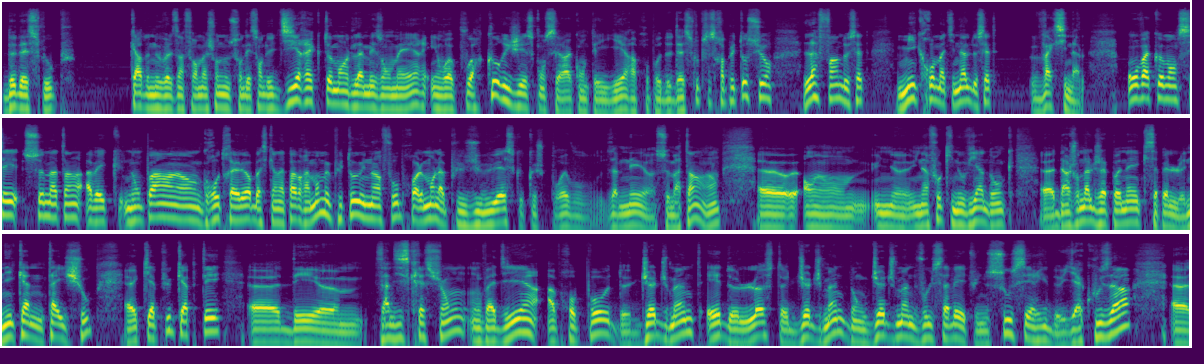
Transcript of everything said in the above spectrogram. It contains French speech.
de Deathloop car de nouvelles informations nous sont descendues directement de la maison mère et on va pouvoir corriger ce qu'on s'est raconté hier à propos de Deathloop. Ce sera plutôt sur la fin de cette micro matinale, de cette vaccinale. On va commencer ce matin avec non pas un gros trailer parce qu'il n'y en a pas vraiment, mais plutôt une info probablement la plus ubuesque que je pourrais vous amener euh, ce matin. Hein. Euh, une, info qui nous vient donc euh, d'un journal japonais qui s'appelle le Nikan Taishu, qui a pu capter des indiscrétions, on va dire, à propos de Judgment et de Lost Judgment. Donc Judgment, vous le savez, est une sous-série de Yakuza.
